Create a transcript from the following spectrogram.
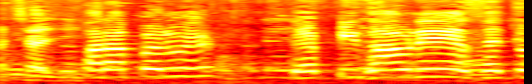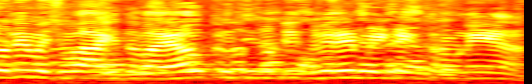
ਅੱਛਾ ਜੀ। ਪਰ ਆਪਾਂ ਨੂੰ ਇਹ ਡਿਪਟੀ ਸਾਹਿਬ ਨੇ ਐਸਐਚਓ ਨੇ ਵਿਸ਼ਵਾਸ ਦਿਵਾਇਆ ਉਹ ਕਹਿੰਦਾ ਤੁਹਾਡੀ ਸਵੇਰੇ ਮੀਟਿੰਗ ਕਰਾਉਣੇ ਆ।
